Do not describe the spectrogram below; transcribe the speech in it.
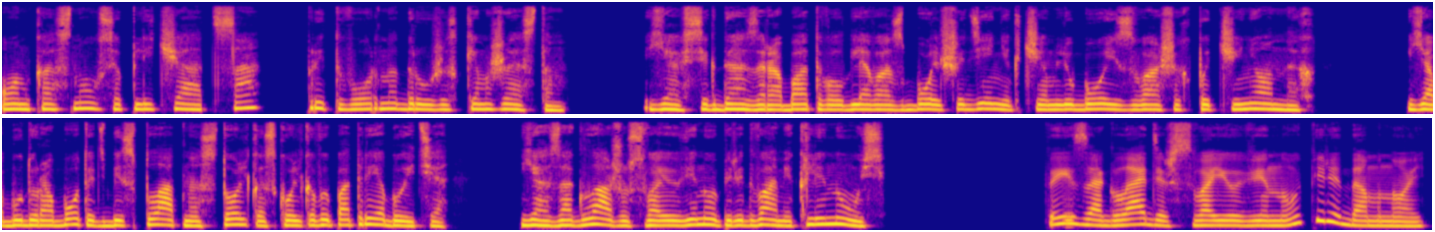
Он коснулся плеча отца притворно-дружеским жестом. «Я всегда зарабатывал для вас больше денег, чем любой из ваших подчиненных. Я буду работать бесплатно столько, сколько вы потребуете. Я заглажу свою вину перед вами, клянусь». «Ты загладишь свою вину передо мной?»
